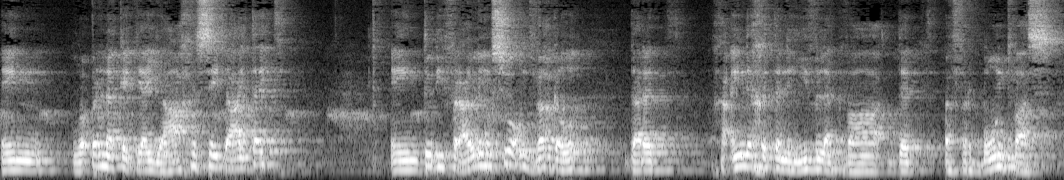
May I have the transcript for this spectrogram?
En hopelik het jy ja gesê daai tyd en toe die verhouding so ontwikkel dat dit geëindig het in 'n huwelik waar dit 'n verbond was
